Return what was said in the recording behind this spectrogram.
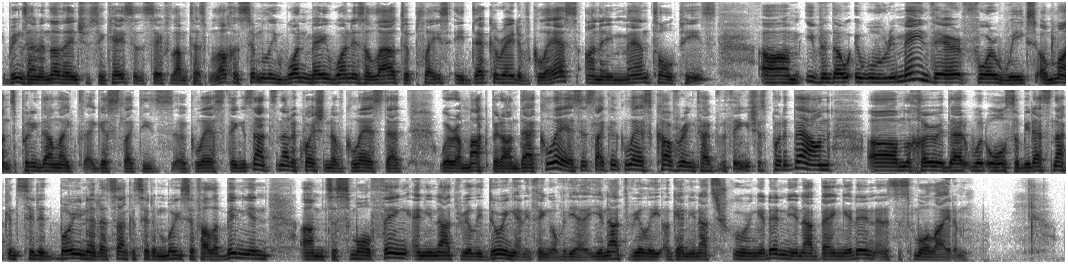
He brings on another interesting case of the Sefer Lam Tes Malacha. Similarly, one may, one is allowed to place a decorative glass on a mantelpiece um, even though it will remain there for weeks or months. Putting down like I guess like these uh, glass things. It's not it's not a question of glass that where a makbet on that glass. It's like a glass covering type of thing. You just put it down. Um, that would also be that's not considered boina. That's not considered moisef alabinian. Um, it's a small thing, and you're not really doing anything over there. You're not really again. You're not screwing it in. You're not banging it in, and it's a small item.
